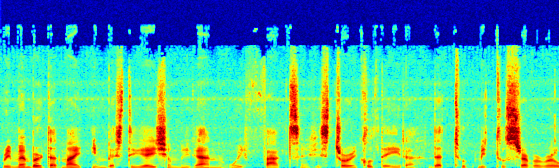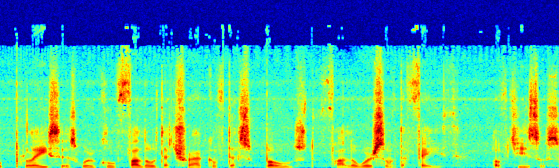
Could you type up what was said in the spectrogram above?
Remember that my investigation began with facts and historical data that took me to several places where I could follow the track of the supposed followers of the faith of Jesus,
